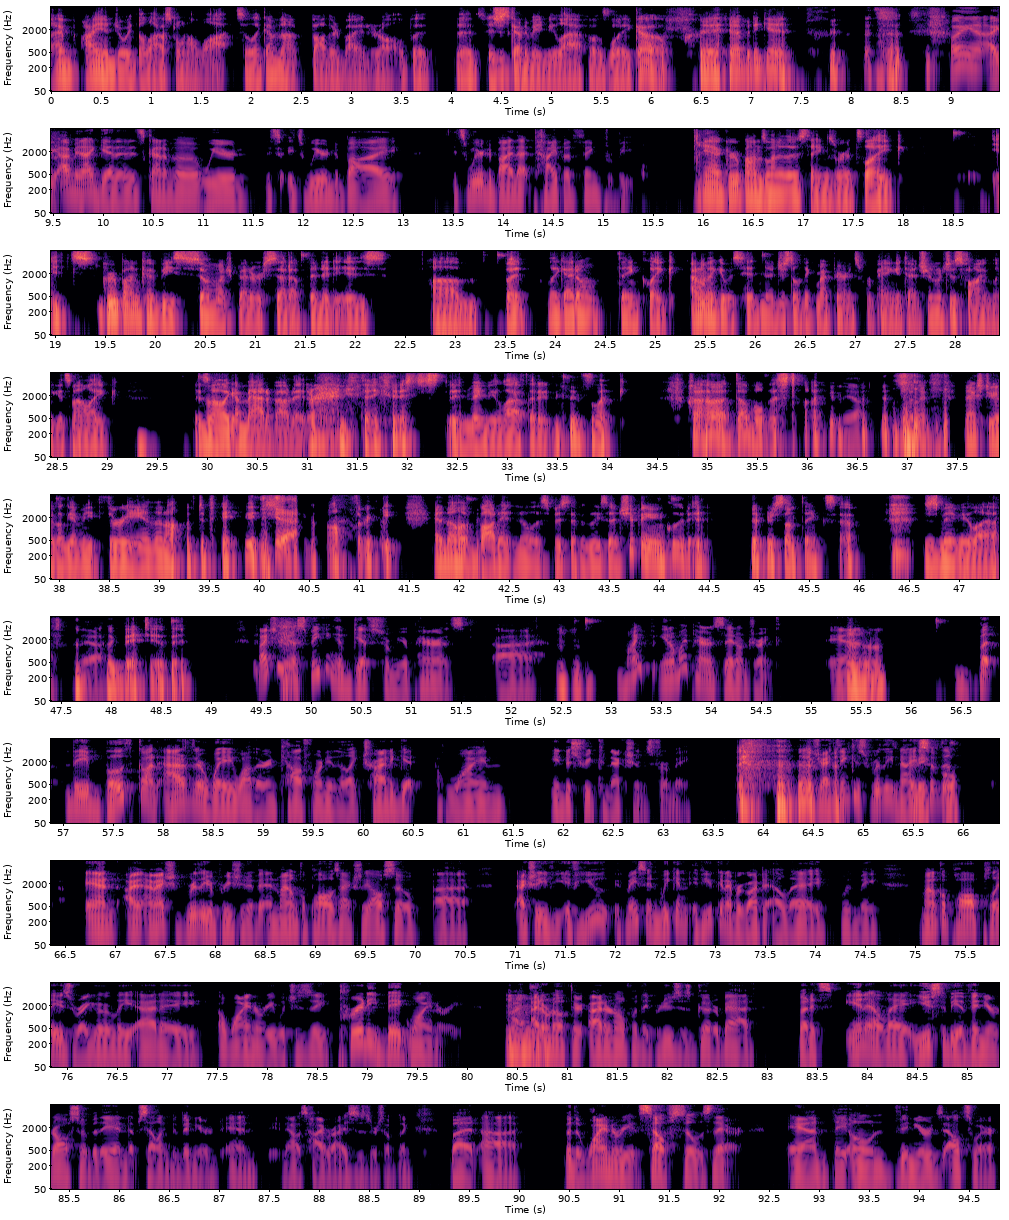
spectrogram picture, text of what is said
i i enjoyed the last one a lot so like i'm not bothered by it at all but that it just kind of made me laugh. I was like, oh, it happened again. oh yeah, I, I mean I get it. It's kind of a weird. It's it's weird to buy. It's weird to buy that type of thing for people. Yeah, Groupon's one of those things where it's like, it's Groupon could be so much better set up than it is. Um, but like I don't think like I don't think it was hidden. I just don't think my parents were paying attention, which is fine. Like it's not like it's not like I'm mad about it or anything. It's just it made me laugh that it it's like haha, double this time. Yeah. so next year they'll get me three and then I'll have to pay Yeah. all three. And they'll have bought it and it'll have specifically said shipping included or something. So it just made me laugh. Yeah. Like the idea of it. Actually, you know, speaking of gifts from your parents, uh, Mhm. my you know my parents they don't drink, and Mhm. but they've both gone out of their way while they're in California to like try to get wine industry connections for me, which I think is really nice of them. And I, I'm actually really appreciative. And my uncle Paul is actually also, uh, actually, if, if you, if Mason, we can, if you can ever go out to LA with me, my uncle Paul plays regularly at a, a winery, which is a pretty big winery. Mhm. I, I don't know if they're, I don't know if what they produce is good or bad, but it's in LA. It used to be a vineyard also, but they end up selling the vineyard and now it's high rises or something. But, uh, but the winery itself still is there and they own vineyards elsewhere.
